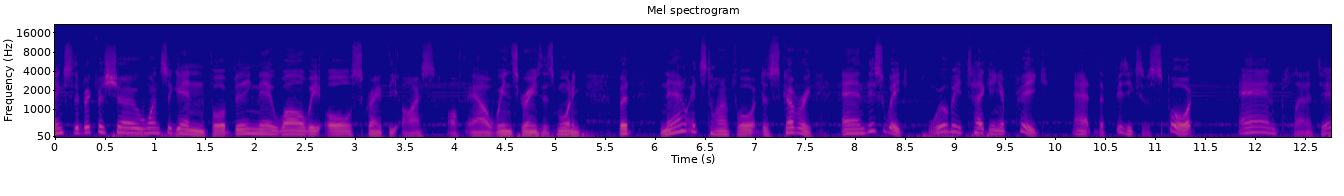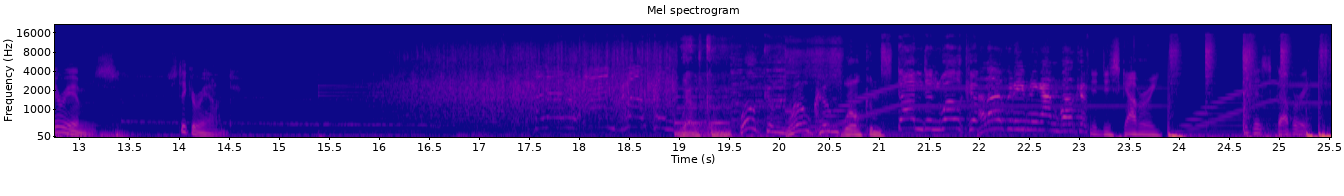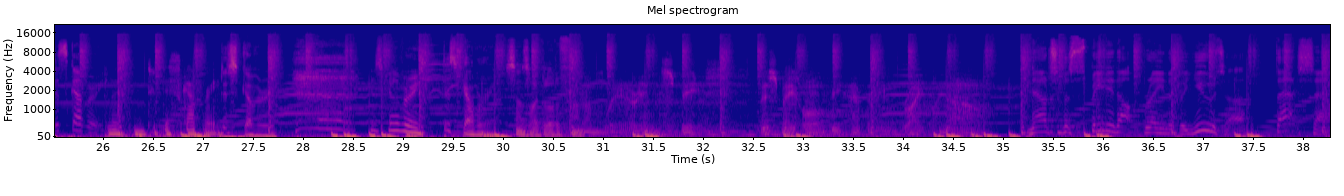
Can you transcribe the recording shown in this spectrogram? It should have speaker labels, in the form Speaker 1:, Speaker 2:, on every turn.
Speaker 1: Thanks to the Breakfast Show once again for being there while we all scrape the ice off our windscreens this morning. But now it's time for Discovery, and this week we'll be taking a peek at the physics of sport and planetariums. Stick around.
Speaker 2: Welcome.
Speaker 3: Welcome.
Speaker 2: Welcome. Welcome.
Speaker 3: Stand and welcome.
Speaker 4: Hello, good evening, and welcome
Speaker 5: to Discovery.
Speaker 6: Discovery.
Speaker 7: Discovery.
Speaker 8: Listen to Discovery.
Speaker 3: Discovery.
Speaker 5: Discovery.
Speaker 3: Discovery.
Speaker 9: Sounds like a lot of fun.
Speaker 10: Somewhere in space, this may all be happening right now.
Speaker 11: Now, to the speeded up brain of a user, that sound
